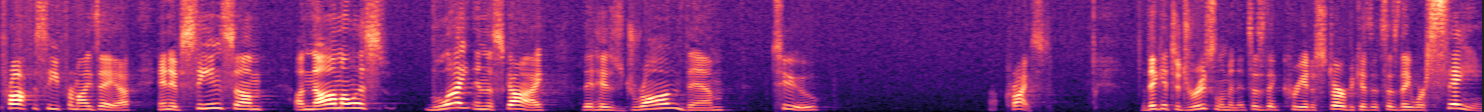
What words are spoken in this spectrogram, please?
prophecy from Isaiah and have seen some anomalous light in the sky that has drawn them to uh, Christ. They get to Jerusalem and it says they create a stir because it says they were saying.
